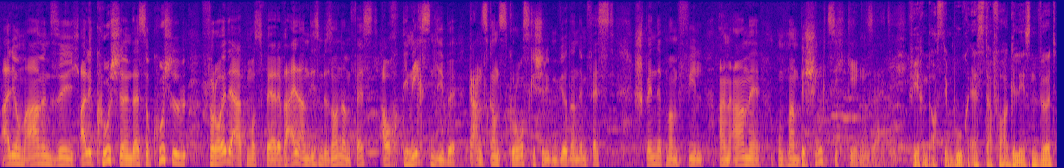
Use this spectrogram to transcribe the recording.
Alle umarmen sich, alle kuscheln. Da ist so Kuschelfreude-Atmosphäre, weil an diesem besonderen Fest auch die Nächstenliebe ganz, ganz groß geschrieben wird. An dem Fest spendet man viel an Arme und man beschenkt sich gegenseitig. Während aus dem Buch Esther vorgelesen wird,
